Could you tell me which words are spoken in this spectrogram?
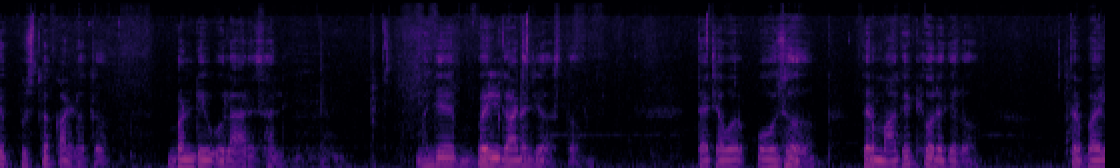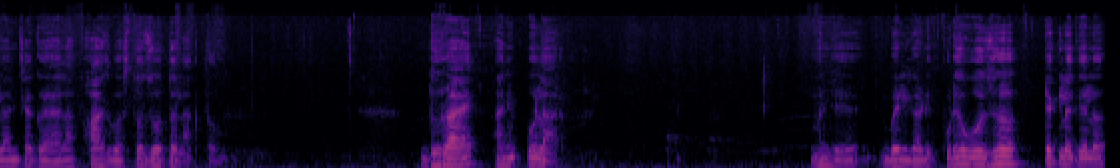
एक पुस्तक काढलं होतं बंडी उलार झाली. म्हणजे बैलगाडं जे असतं त्याच्यावर ओझं जर मागे ठेवलं गेलं तर बैलांच्या गळ्याला फास बसतो जोतं लागतं. धुराय आणि उलार. म्हणजे बैलगाडी पुढे ओझं टेकलं गेलं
